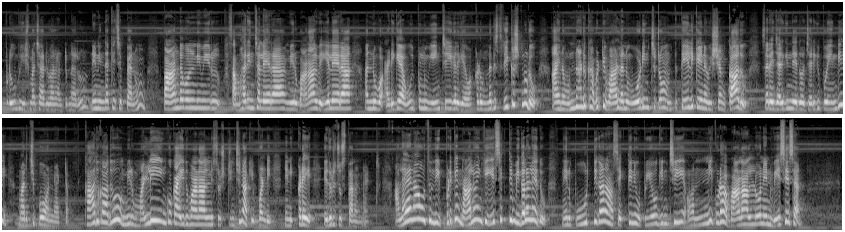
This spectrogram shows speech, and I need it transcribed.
ఇప్పుడు భీష్మాచార్యులు వారు అంటున్నారు. నేను ఇందాకే చెప్పాను పాండవుల్ని మీరు సంహరించలేరా? మీరు బాణాలు వెయ్యలేరా అని నువ్వు అడిగావు. ఇప్పుడు నువ్వు ఏం చేయగలిగావు? అక్కడ ఉన్నది శ్రీకృష్ణుడు. ఆయన ఉన్నాడు కాబట్టి వాళ్ళను ఓడించటం అంత తేలికైన విషయం కాదు. సరే జరిగింది ఏదో జరిగిపోయింది మర్చిపో అన్నట్ట. కాదు కాదు మీరు మళ్ళీ ఇంకొక ఐదు బాణాలని సృష్టించి నాకు ఇవ్వండి. నేను ఇక్కడే ఎదురు చూస్తానన్నట్టు అలా ఎలా అవుతుంది. ఇప్పటికీ నాలో ఇంక ఏ శక్తి మిగలలేదు. నేను పూర్తిగా నా శక్తిని ఉపయోగించి అన్నీ కూడా బాణాల్లో నేను వేసేశాను.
